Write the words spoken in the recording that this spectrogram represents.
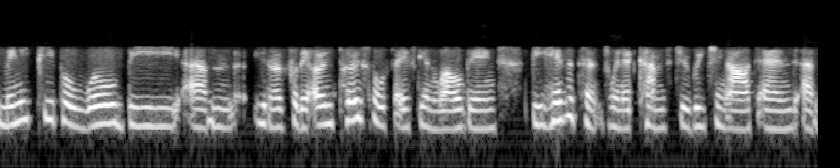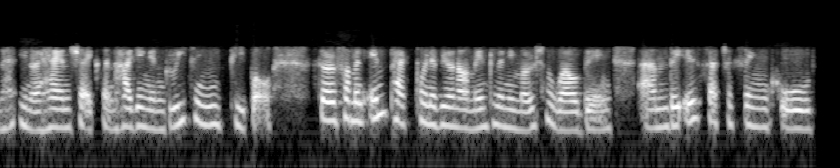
many people will be, um, you know, for their own personal safety and well-being, be hesitant when it comes to reaching out and, um, you know, handshakes and hugging and greeting people. So, from an impact point of view on our mental and emotional well-being, um, there is such a thing called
